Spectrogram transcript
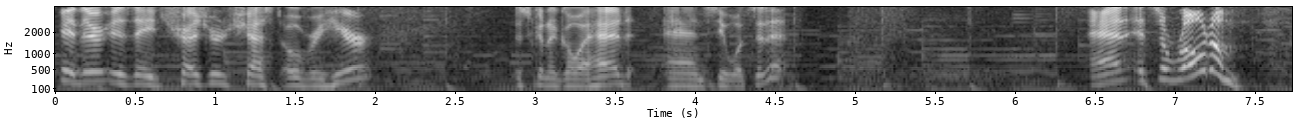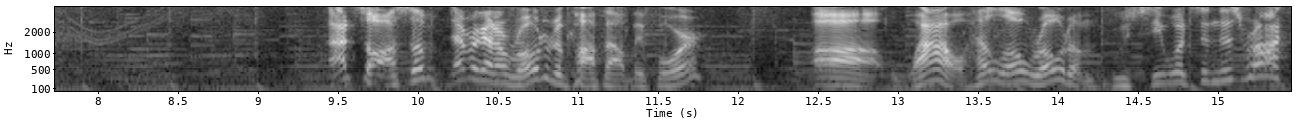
Okay, there is a treasure chest over here. Just going to go ahead and see what's in it. And it's a Rotom. That's awesome. Never got a Rotom to pop out before. Uh, wow. Hello, Rotom. You see what's in this rock?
